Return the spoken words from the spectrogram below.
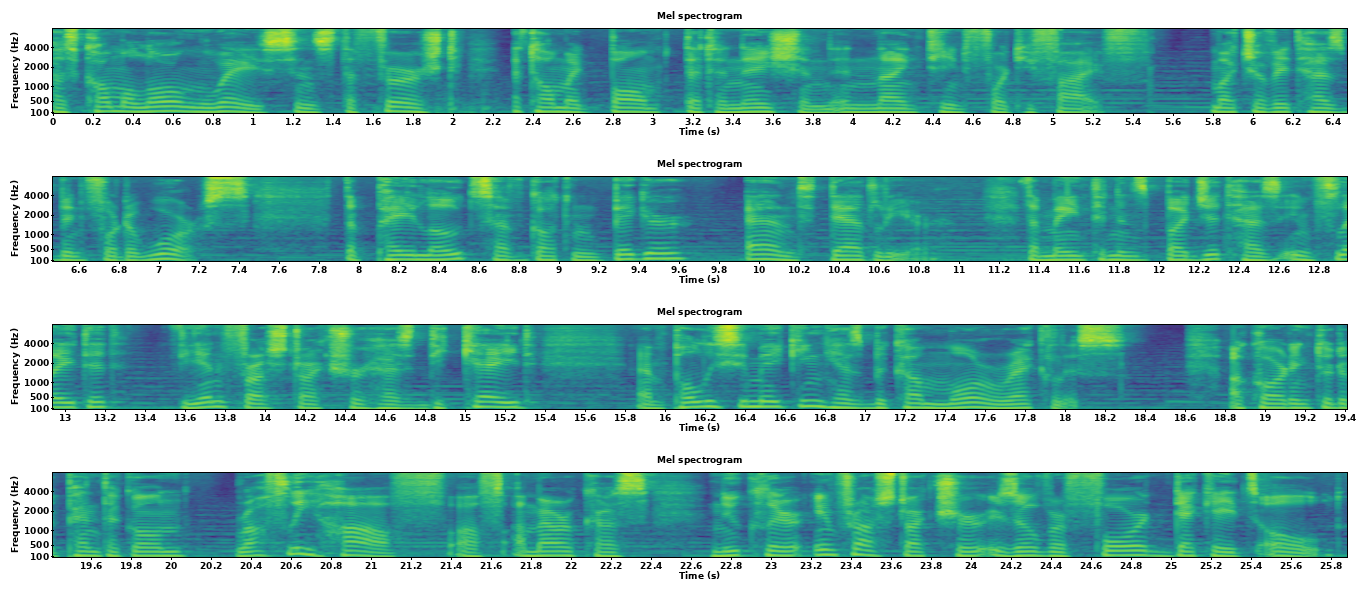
has come a long way since the first atomic bomb detonation in 1945. Much of it has been for the worse. The payloads have gotten bigger and deadlier. The maintenance budget has inflated, the infrastructure has decayed, and policymaking has become more reckless. According to the Pentagon, roughly half of America's nuclear infrastructure is over four decades old.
